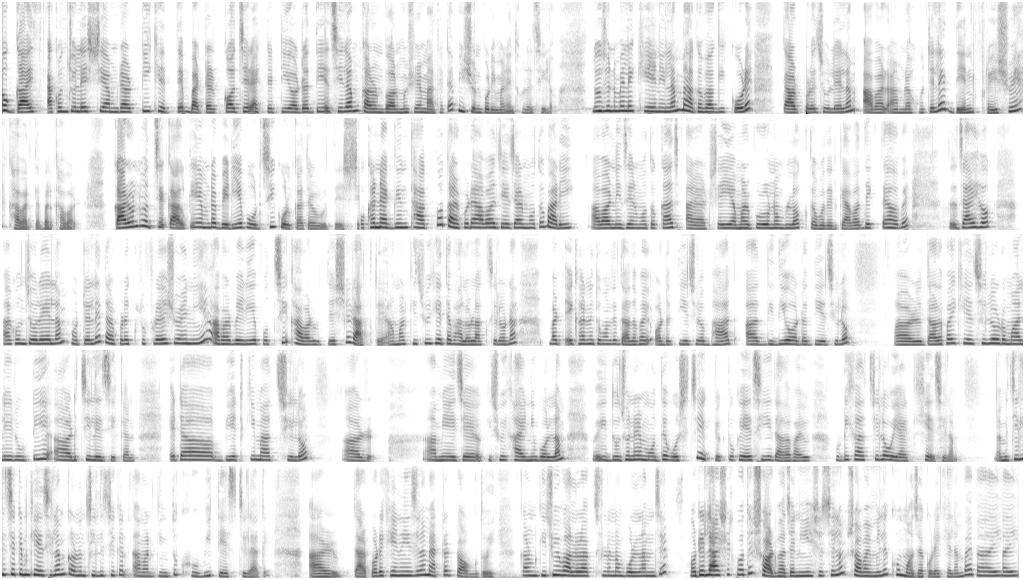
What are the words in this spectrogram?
তো গাইস এখন চলে এসেছি আমরা টি খেতে বাটার কচের একটা টি অর্ডার দিয়েছিলাম, কারণ বর্মশের মাথাটা ভীষণ পরিমাণে ধরেছিল। দুজনে মিলে খেয়ে নিলাম, ভাগাভাগি করে, তারপরে চলে এলাম, আবার আমরা হোটেলে দেন ফ্রেশ হয়ে খাবার দাবার খাওয়ার। কারণ হচ্ছে, কালকেই আমরা বেরিয়ে পড়ছি কলকাতার উদ্দেশ্যে। ওখানে একদিন থাকব, তারপরে আবার যে যার মতো বাড়ি আবার নিজের মতো কাজ আর সেই আমার পুরনো ব্লগ তোমাদেরকে আবার দেখতে হবে। তো যাই হোক, এখন চলে এলাম হোটেলে, তারপরে একটু ফ্রেশ হয়ে নিয়ে আবার বেরিয়ে পড়ছি খাবার উদ্দেশ্যে রাত্রে। আমার কিছুই খেতে ভালো লাগছিল না বাট এখানে তোমাদের দাদাভাই অর্ডার দিয়েছিল ভাত আর দিদিও অর্ডার দিয়েছিল। আর দাদাভাই খেয়েছিল রুমালি রুটি আর চিলি চিকেন এটা ভেটকি মাছ ছিল, আর আমি এই যে কিছুই খাইনি বললাম, ওই দুজনের মধ্যে বসেছি, একটু একটু খেয়েছি, দাদাভাই রুটি খাচ্ছিলো, ওই আর কি খেয়েছিলাম। আমি চিলি চিকেন খেয়েছিলাম, কারণ চিলি চিকেন আমার কিন্তু খুবই টেস্টি লাগে। আর তারপরে খেয়ে নিয়েছিলাম একটা টক দই, কারণ কিছুই ভালো লাগছিল না বললাম যে। হোটেলে আসার পথে শর্ট ভাজা নিয়ে এসেছিলাম, সবাই মিলে খুব মজা করে খেলাম। Bye bye.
